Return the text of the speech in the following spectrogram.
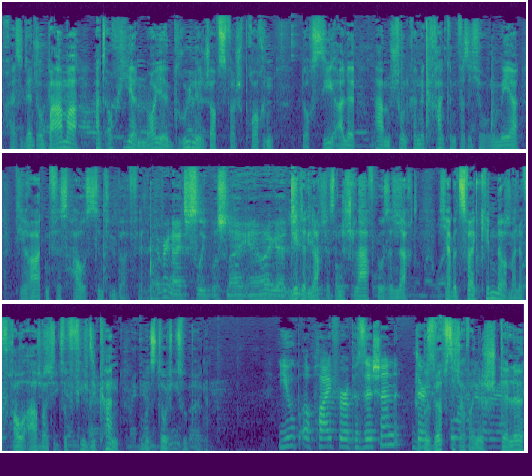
Präsident Obama hat auch hier neue grüne Jobs versprochen. Doch sie alle haben schon keine Krankenversicherung mehr. Die Raten fürs Haus sind überfällig. Jede Nacht ist eine schlaflose Nacht. Ich habe zwei Kinder und meine Frau arbeitet so viel sie kann, um uns durchzubringen. Du bewirbst dich auf eine Stelle,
